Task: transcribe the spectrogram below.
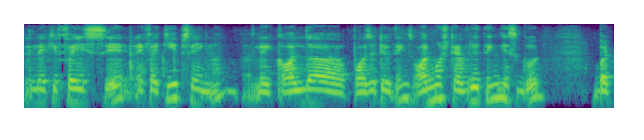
like if I say if I keep saying like all the positive things almost everything is good but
